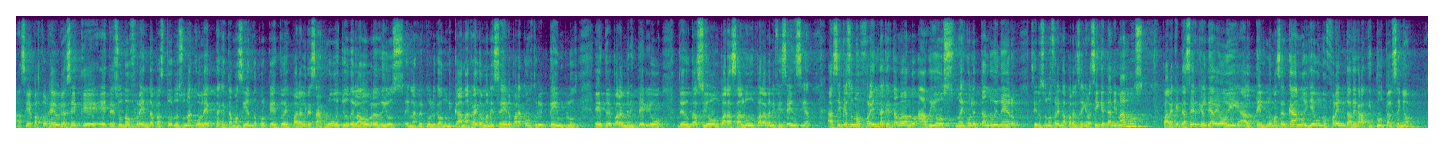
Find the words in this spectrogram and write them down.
Así es, Pastor Heuri, así es que esta es una ofrenda, Pastor, no es una colecta que estamos haciendo porque esto es para el desarrollo de la obra de Dios en la República Dominicana, Radio Amanecer, para construir templos, esto es para el Ministerio de Educación, para salud, para beneficencia, así que es una ofrenda que estamos dando a Dios, no es colectando dinero, sino es una ofrenda para el Señor. Así que te animamos para que te acerque el día de hoy al templo más cercano y lleve una ofrenda de gratitud al Señor.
